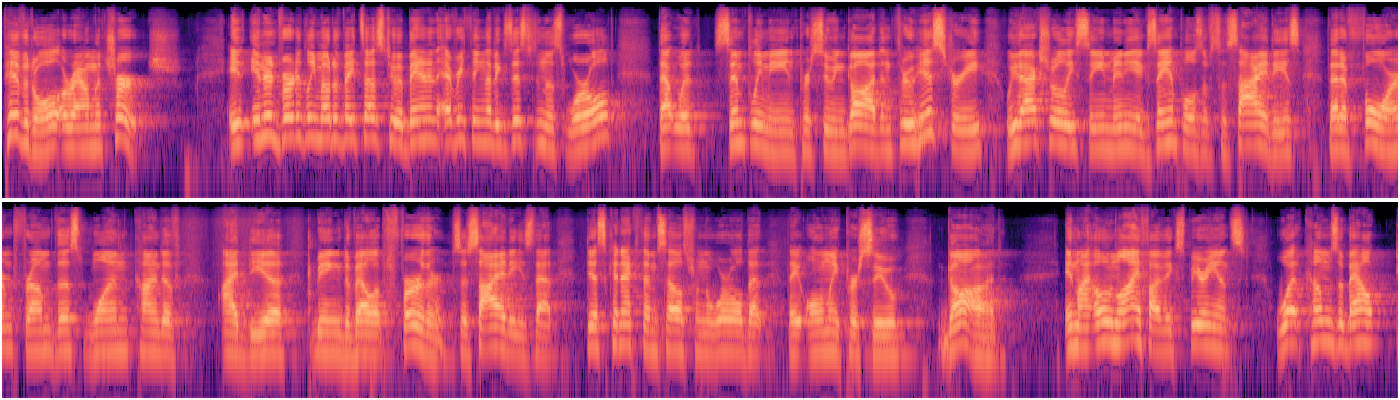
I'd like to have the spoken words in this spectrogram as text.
pivotal around the church. It inadvertently motivates us to abandon everything that exists in this world. That would simply mean pursuing God. And through history, we've actually seen many examples of societies that have formed from this one kind of idea being developed further. Societies that disconnect themselves from the world, that they only pursue God. In my own life, I've experienced what comes about.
